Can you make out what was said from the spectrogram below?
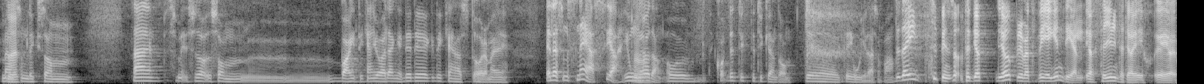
Men Nej. som liksom... Nej, som, som, mm, bara inte kan göra den det, det, det kan jag störa mig. Eller som snäsiga i onödan. Och det, det, det tycker jag inte om. Det, det ogillar jag som fan. Det där är superintressant. För jag, jag upplever att för egen del, jag säger inte att jag är eh,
